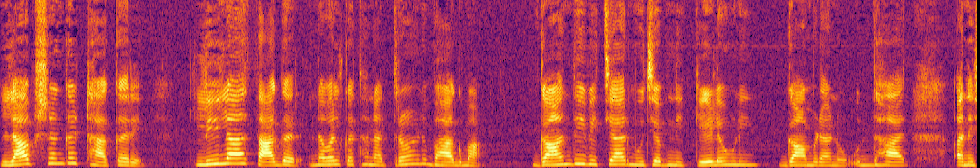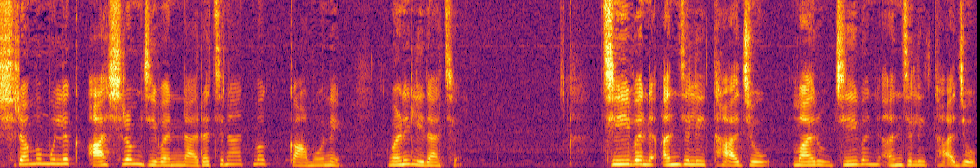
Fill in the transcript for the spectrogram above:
લાભશંકર ઠાકરે લીલા સાગર નવલકથાના ત્રણ ભાગમાં ગાંધી વિચાર મુજબની કેળવણી, ગામડાનો ઉદ્ધાર અને શ્રમમૂલક આશ્રમ જીવનના રચનાત્મક કામોને વણી લીધા છે. જીવન અંજલિ થાજો, મારું જીવન અંજલિ થાજો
